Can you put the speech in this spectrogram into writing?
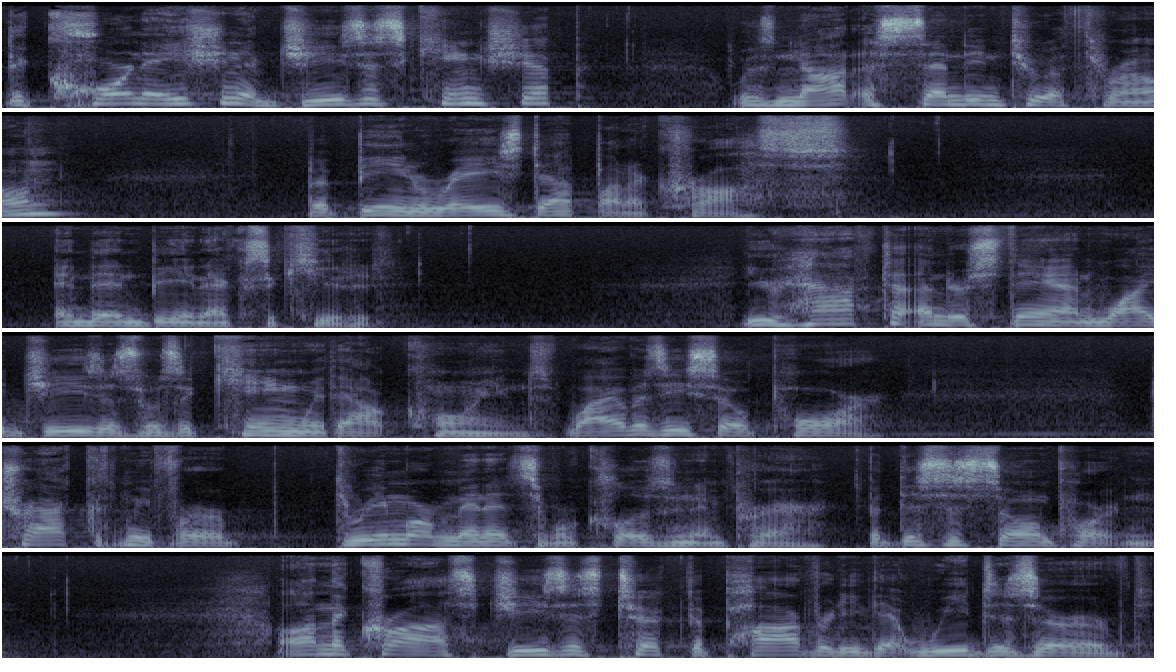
The coronation of Jesus' kingship was not ascending to a throne, but being raised up on a cross and then being executed. You have to understand why Jesus was a king without coins. Why was he so poor? Track with me for three more minutes and we're closing in prayer. But this is so important. On the cross, Jesus took the poverty that we deserved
